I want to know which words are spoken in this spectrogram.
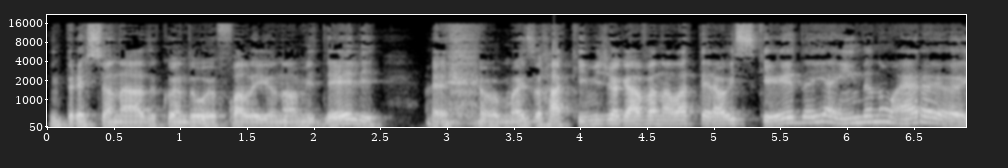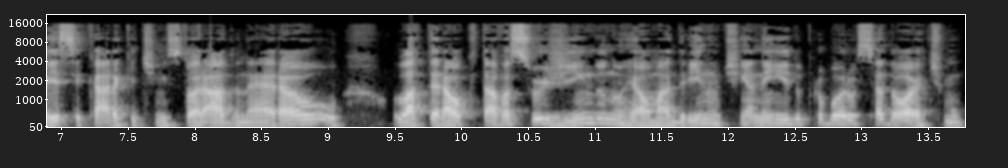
impressionado quando eu falei o nome dele, é, mas o Hakimi jogava na lateral esquerda e ainda não era esse cara que tinha estourado, né? Era o, o lateral que estava surgindo no Real Madrid, não tinha nem ido para o Borussia Dortmund.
